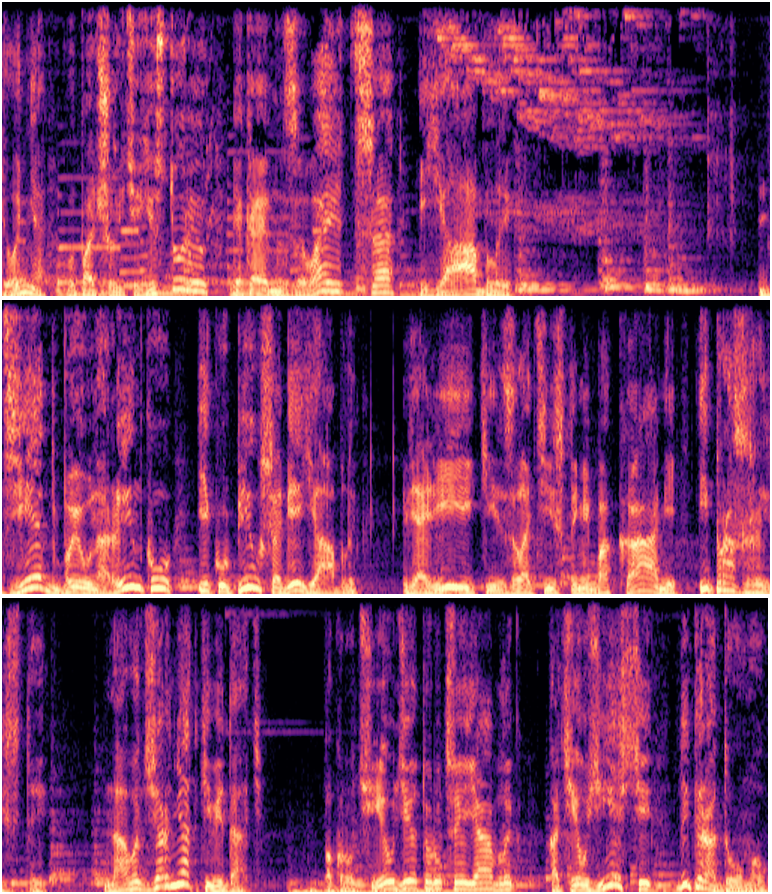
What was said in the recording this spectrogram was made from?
сёння вы пачуеце гісторыю, якая называецца яблык. Дед быў на рынку і купіў сабе яблык. Вялікі, з залацістымі бакамі і празрысты. Нават зярняткі відаць. Пакруціў дзед у руцэ яблык, хацеў з'есці, ды перадумаў.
